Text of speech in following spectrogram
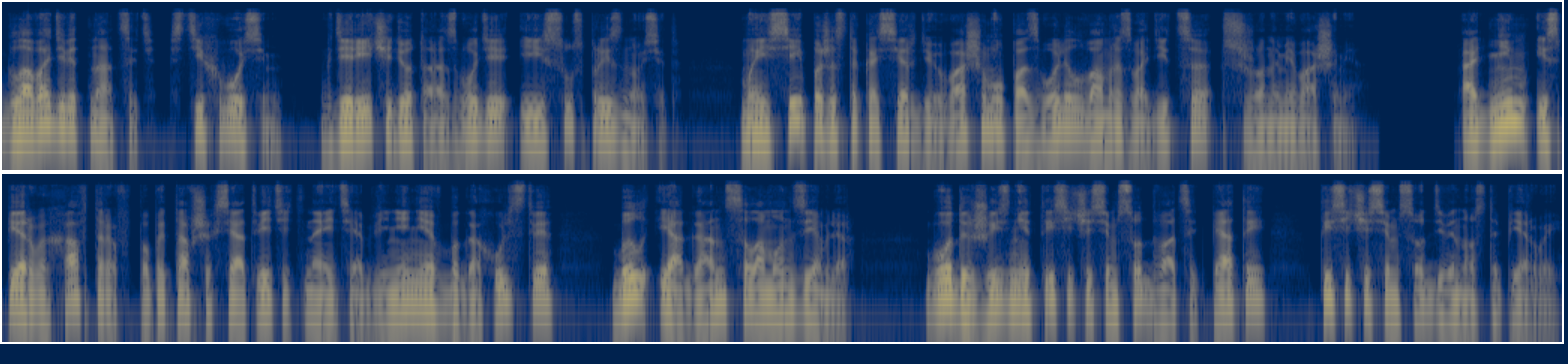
глава 19, стих 8, где речь идет о разводе, и Иисус произносит «Моисей по жестокосердию вашему позволил вам разводиться с женами вашими». Одним из первых авторов, попытавшихся ответить на эти обвинения в богохульстве, был Иоганн Соломон Землер, годы жизни 1725-1791.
